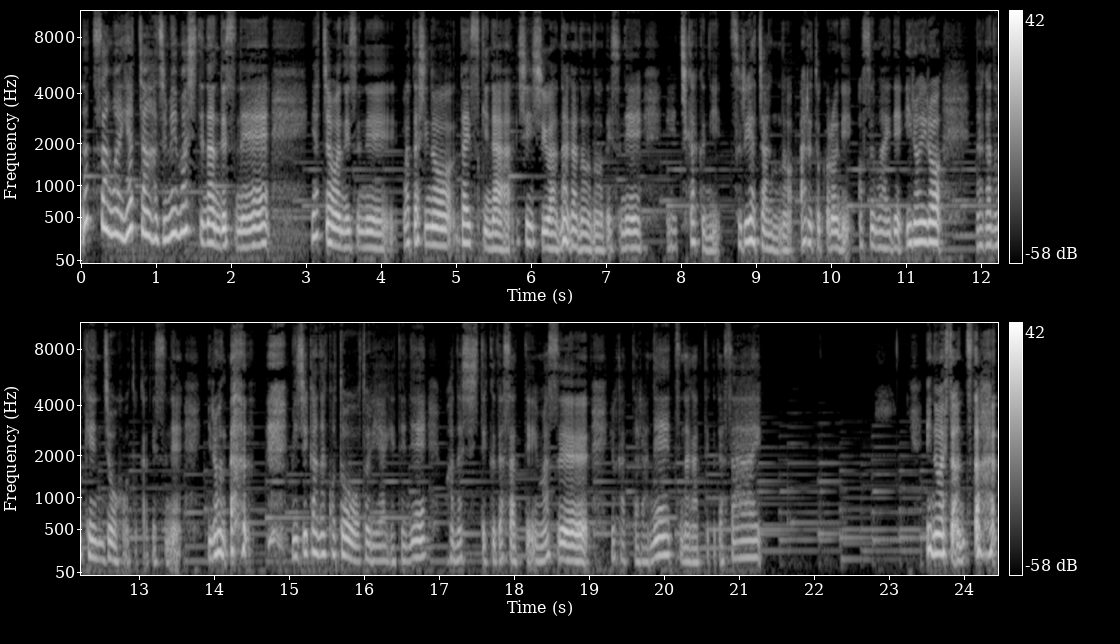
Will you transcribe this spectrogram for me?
ナツさんはやっちゃんはじめましてなんですね。やっちゃんはですね、私の大好きな新州は長野のですね、えー、近くに鶴屋ちゃんのあるところにお住まいで、いろいろ長野県情報とかですね、いろんな 身近なことを取り上げてね、お話ししてくださっています。よかったらね、つながってください。井上さん伝わっ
